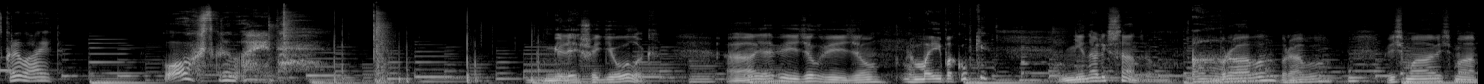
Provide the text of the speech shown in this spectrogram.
Скрывает. Ох, скрывает. Милейший геолог. А, я видел, видел. Мои покупки? Нина Александровна. А. Браво, браво. Весьма, весьма.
